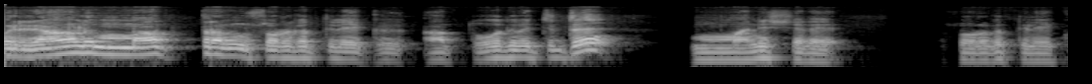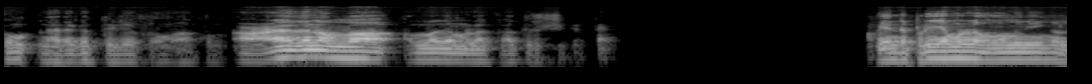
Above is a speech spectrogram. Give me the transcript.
ഒരാൾ മാത്രം സ്വർഗത്തിലേക്ക് ആ തോത് വെച്ചിട്ട് മനുഷ്യരെ സ്വർഗത്തിലേക്കും നരകത്തിലേക്കുമാക്കും. ആയതനല്ല അല്ല നമ്മളെ കാത്തിരക്ഷിക്കട്ടെ. എന്റെ പ്രിയമുള്ള മോമിനിയങ്ങൾ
